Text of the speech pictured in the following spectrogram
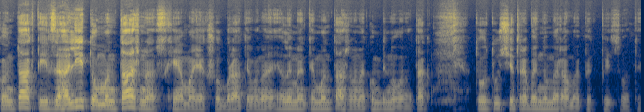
контакти. І взагалі то монтажна схема, якщо брати вона елементи монтажу, вона комбінована, так? То тут ще треба й номерами підписувати.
